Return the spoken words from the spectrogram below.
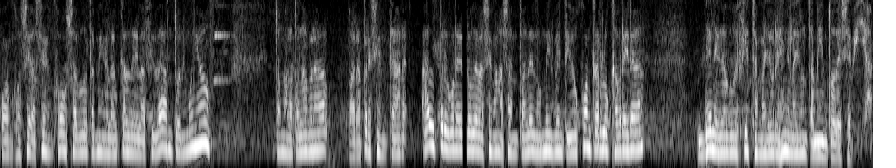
Juan José Asenjo, saludo también al alcalde de la ciudad, Antonio Muñoz. Toma la palabra para presentar al pregonero de la Semana Santa de 2022, Juan Carlos Cabrera, delegado de Fiestas Mayores en el Ayuntamiento de Sevilla.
